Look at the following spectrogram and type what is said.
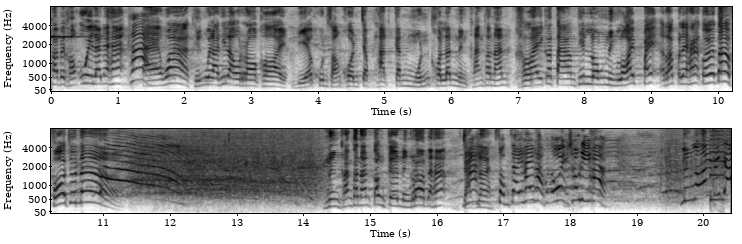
คพอตเป็นของอุ้ยแล้วนะฮะ ค่ะ แต่ว่าถึงเวลาที่เรารอคอย เดี๋ยวคุณสองคนจะผลัดกันหมุนคนละหนึ่งครั้งเท่านั้น ใครก็ตามที่ลง 100 เป๊ะ รับไปเลยฮะ Toyota Fortuner หนึ่งครั้งเท่านั้นต้องเกินหนึ่งรอบนะฮะ จัดเลย มาส่งใจให้ค่ะคุณอุ้ยโชคดีค่ะหนึ่งร้อยไหมจ๊ะ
